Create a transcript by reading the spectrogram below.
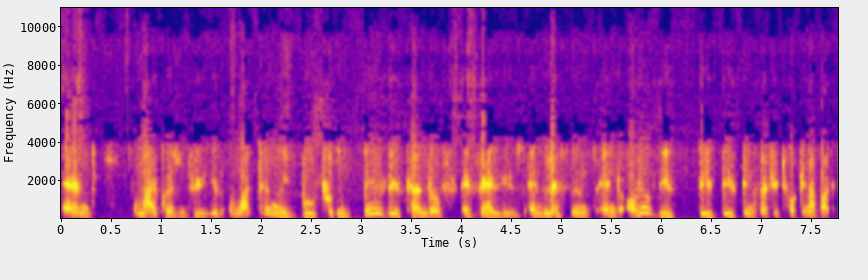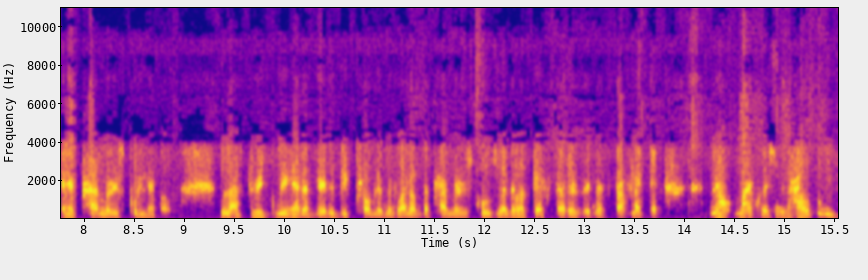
and my question to you is what can we do to instill these kind of uh, values and lessons and all of these, these these things that you're talking about at a primary school level last week we had a very big problem at one of the primary schools where there was gangsterism and stuff like that. Now my question is how do we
